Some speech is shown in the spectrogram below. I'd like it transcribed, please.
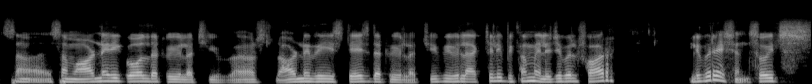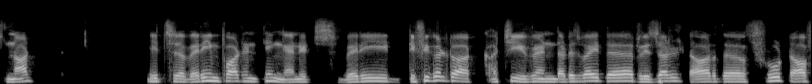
some, some ordinary goal that we will achieve or ordinary stage that we will achieve. We will actually become eligible for liberation. So it's not it's a very important thing and it's very difficult to achieve and that is why the result or the fruit of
